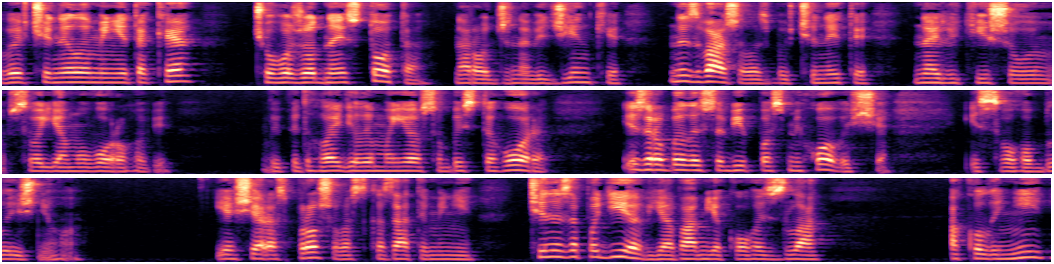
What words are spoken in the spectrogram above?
Ви вчинили мені таке, чого жодна істота, народжена від жінки, не зважилась би вчинити найлютішому своєму ворогові. Ви підгледіли моє особисте горе і зробили собі посміховище із свого ближнього. Я ще раз прошу вас сказати мені, чи не заподіяв я вам якогось зла, а коли ні,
